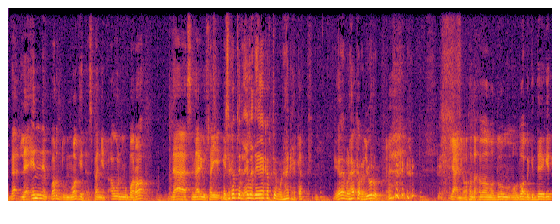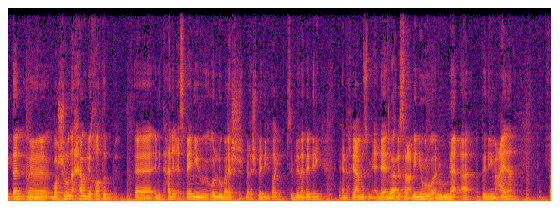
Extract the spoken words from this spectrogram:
ده لأن برضو مواجهة أسبانيا في أول مباراة ده سيناريو سيء بس يا جدا. كابتن اللعيبة دي يا كابتن منهكة يا كابتن. يا منهكة من اليورو. يعني واخد الموضوع موضوع بجدية جدا. آه، برشلونة حاول يخاطب آه، الاتحاد الأسباني ويقول له بلاش بلاش بيدري طيب سيب لنا بيدري. إحنا داخلين على موسم اعداد. لسه لاعبين يورو قالوا له لا بيدري معانا. ف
